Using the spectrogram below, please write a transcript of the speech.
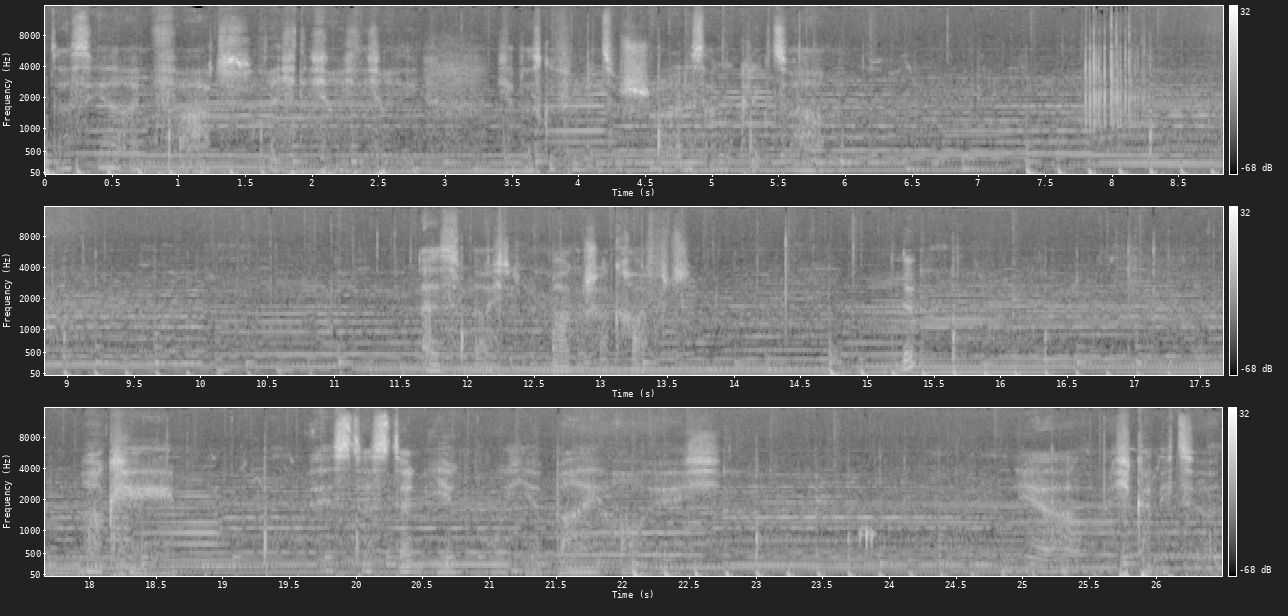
Ist das hier? Ein Pfad. Richtig, richtig, richtig. Ich habe das Gefühl, inzwischen schon alles angeklickt zu haben. Es leuchtet mit magischer Kraft. Nö. Okay. Ist das denn irgendwo hier bei euch? Ja, ich kann nichts hören.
